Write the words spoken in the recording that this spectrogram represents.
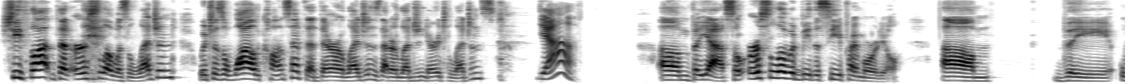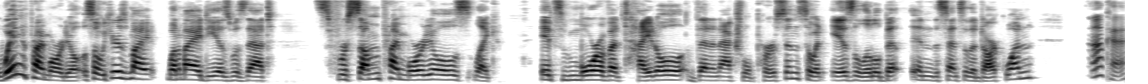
She thought that Ursula was a legend, which is a wild concept that there are legends that are legendary to legends. yeah. Um, but yeah, so Ursula would be the sea primordial. Um, the wind primordial. So here's my one of my ideas was that for some primordials, like it's more of a title than an actual person. So it is a little bit in the sense of the dark one Okay.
